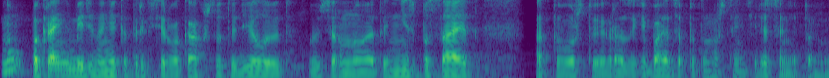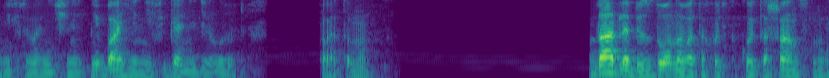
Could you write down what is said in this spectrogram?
Ну, по крайней мере, на некоторых серваках что-то делают. Но все равно это не спасает от того, что игра загибается, потому что интереса нет. Они ни хрена не чинят ни баги, нифига не делают. Поэтому Да, для бездонов это хоть какой-то шанс, но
